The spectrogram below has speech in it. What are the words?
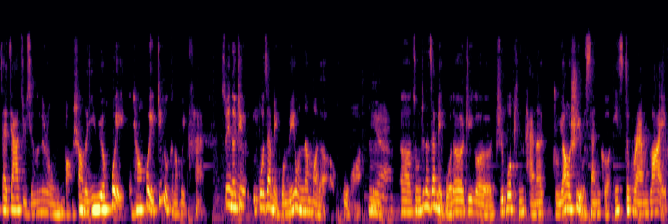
在家举行的那种网上的音乐会、演唱会，这个可能会看。 所以呢，嗯这个直播在美国没有那么的火。嗯.呃，总之呢，在美国的这个直播平台呢，主要是有三个：Instagram Live、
